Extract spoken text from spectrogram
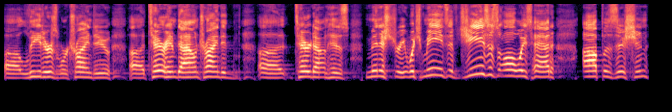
uh, leaders were trying to uh, tear him down, trying to uh, tear down his ministry, which means if Jesus always had opposition,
